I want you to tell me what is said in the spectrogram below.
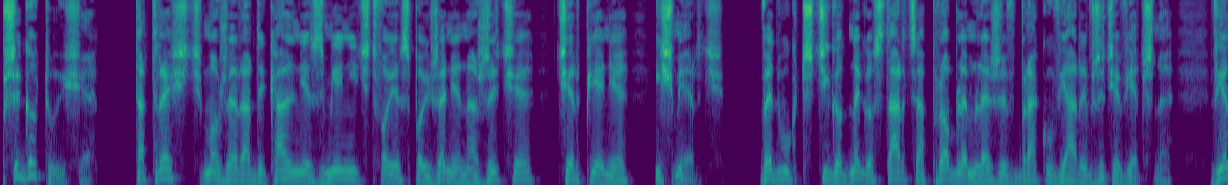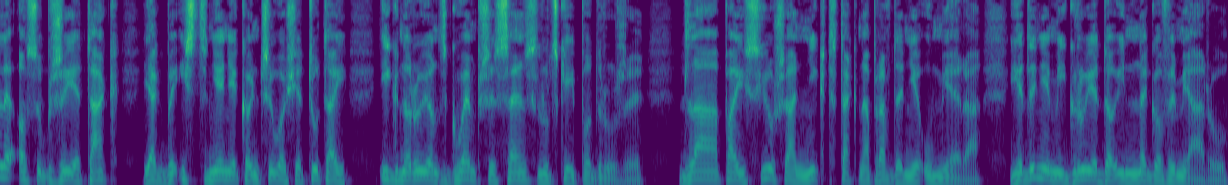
Przygotuj się. Ta treść może radykalnie zmienić Twoje spojrzenie na życie, cierpienie i śmierć. Według czcigodnego starca problem leży w braku wiary w życie wieczne. Wiele osób żyje tak, jakby istnienie kończyło się tutaj, ignorując głębszy sens ludzkiej podróży. Dla Pajsjusza nikt tak naprawdę nie umiera, jedynie migruje do innego wymiaru.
